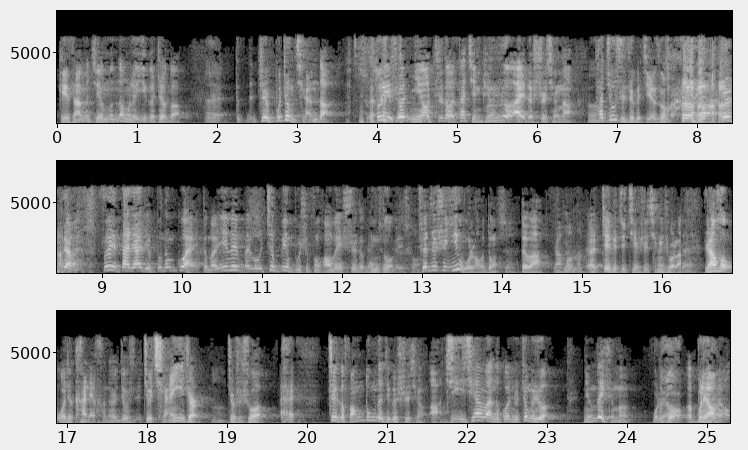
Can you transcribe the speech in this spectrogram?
给咱们节目弄了一个这个。哎，这这不挣钱的，所以说你要知道，他仅凭热爱的事情呢，他就是这个节奏，对不对？所以大家也不能怪，对吧？因为这并不是凤凰卫视的工作，没错没错。所以这是义务劳动，是。对吧？然后呢？呃，这个就解释清楚了。然后我就看见很多人就是就前一阵儿，就是说，哎，这个房东的这个事情啊，几千万的关注这么热，你们为什么不做呃，不聊，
